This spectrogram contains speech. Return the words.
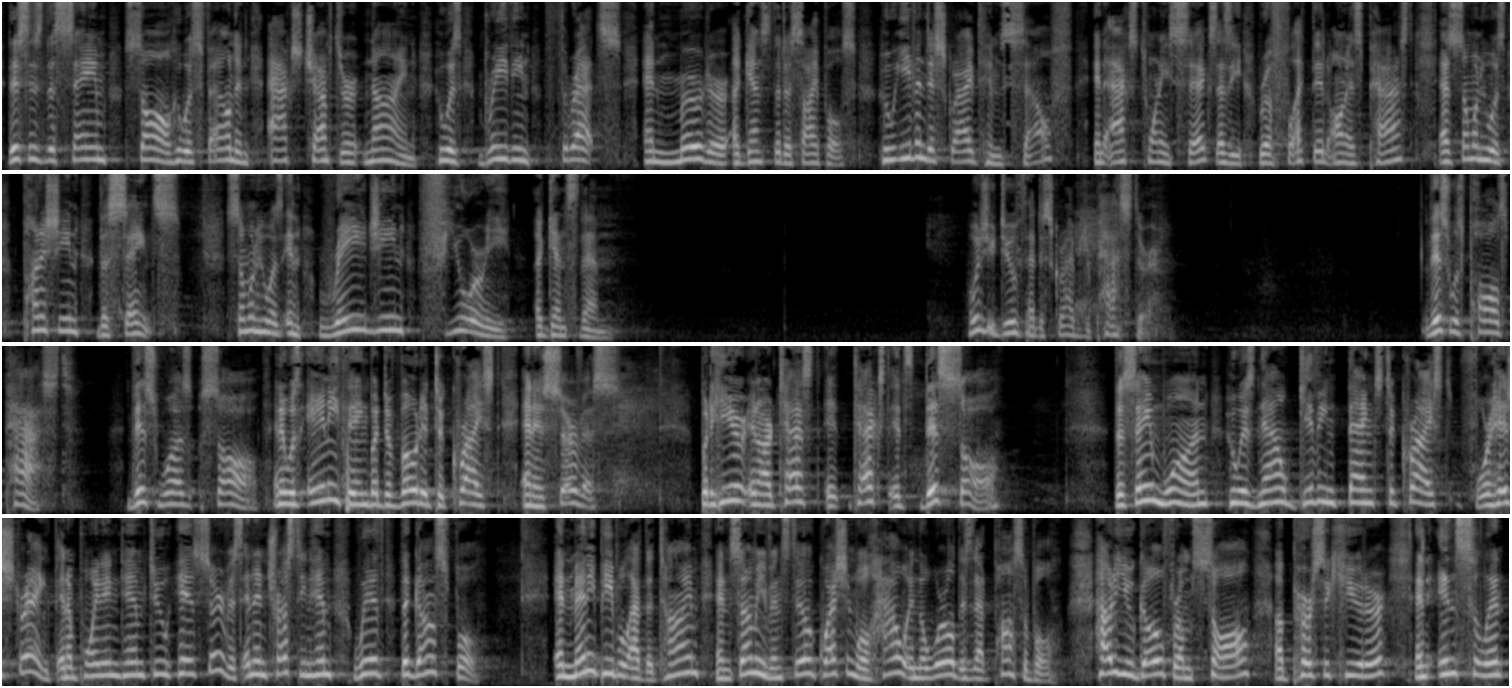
This is the same Saul who was found in Acts chapter 9, who was breathing threats and murder against the disciples, who even described himself in Acts 26 as he reflected on his past as someone who was punishing the saints, someone who was in raging fury against them. What would you do if that described your pastor? This was Paul's past. This was Saul. And it was anything but devoted to Christ and his service. But here in our test, it, text, it's this Saul, the same one who is now giving thanks to Christ for his strength and appointing him to his service and entrusting him with the gospel. And many people at the time, and some even still, question well, how in the world is that possible? How do you go from Saul, a persecutor, an insolent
